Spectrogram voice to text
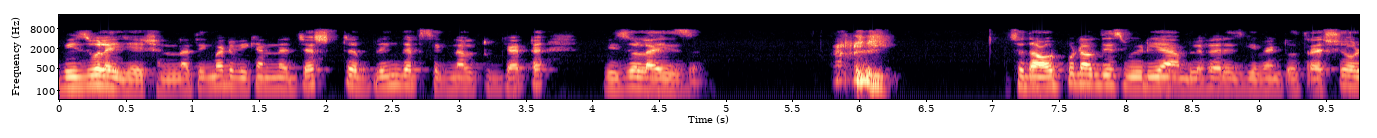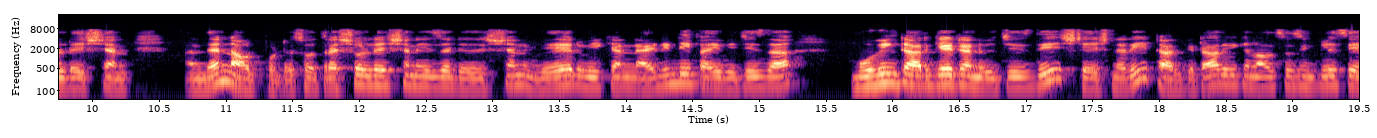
visualization. Nothing but we can just bring that signal to get visualize so the output of this video amplifier is given to thresholdation and then output. So thresholdation is a decision where we can identify which is the moving target and which is the stationary target or we can also simply say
